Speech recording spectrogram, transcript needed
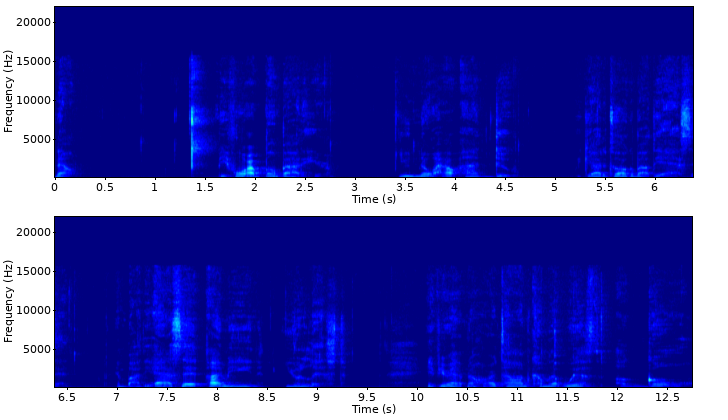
Now, before I bump out of here, you know how I do. We got to talk about the asset. And by the asset, I mean your list. If you're having a hard time coming up with a goal,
